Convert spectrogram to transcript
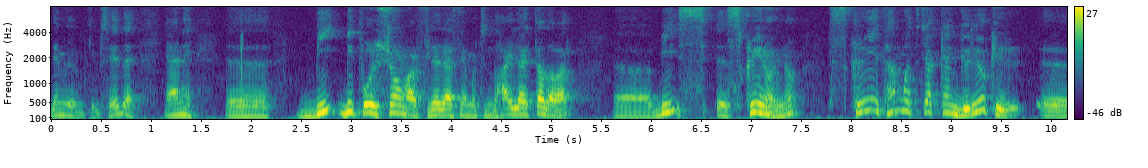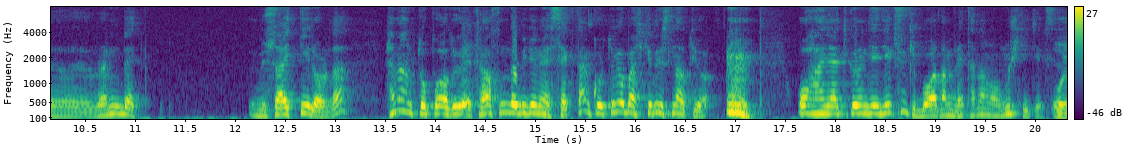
demiyorum kimseye de. Yani e, bir, bir pozisyon var Philadelphia maçında. Highlight'ta da var. E, bir e, screen oyunu. Screen'i tam atacakken görüyor ki e, running back müsait değil orada. Hemen topu alıyor. Etrafında bir dönüyor. Sekten kurtuluyor. Başka birisine atıyor. o highlight'ı görünce diyeceksin ki bu adam veteran olmuş diyeceksin. O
